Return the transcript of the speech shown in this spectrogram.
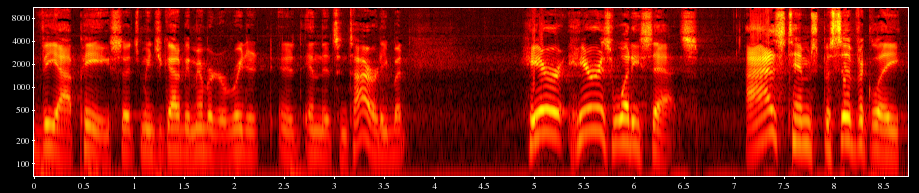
VIP, so it means you got to be a member to read it in, in its entirety. But here, here is what he says. I asked him specifically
